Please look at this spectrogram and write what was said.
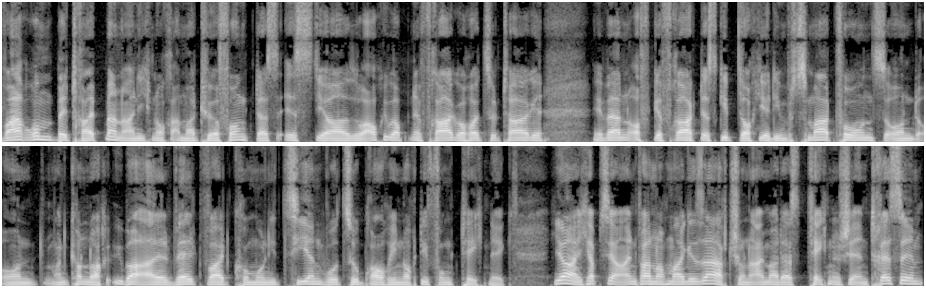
Warum betreibt man eigentlich noch Amateurfunk? Das ist ja so auch überhaupt eine Frage heutzutage. Wir werden oft gefragt, es gibt doch hier die Smartphones und, und man kann doch überall weltweit kommunizieren. Wozu brauche ich noch die Funktechnik? Ja, ich habe es ja einfach nochmal gesagt. Schon einmal das technische Interesse,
